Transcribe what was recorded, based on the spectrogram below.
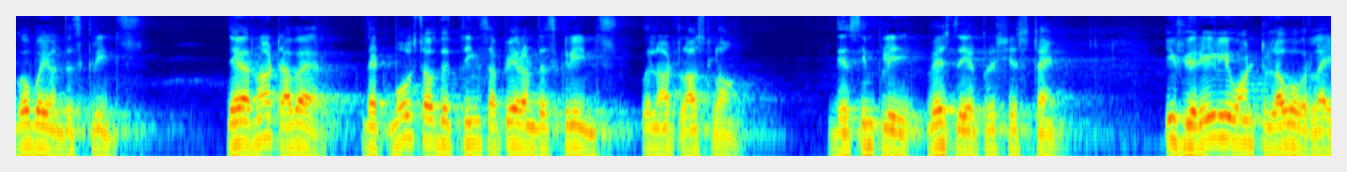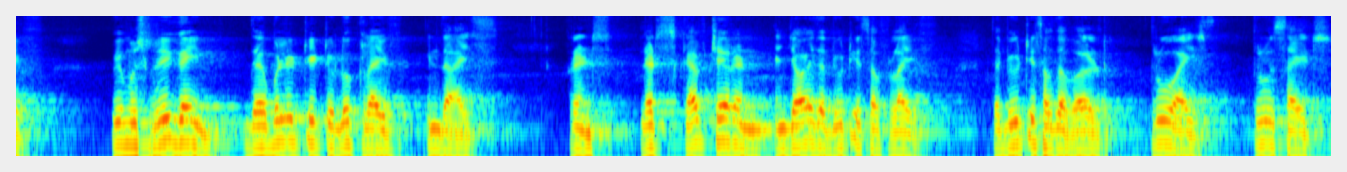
go by on the screens. They are not aware that most of the things appear on the screens will not last long. They simply waste their precious time. If we really want to love our life, we must regain the ability to look life in the eyes. Friends, let's capture and enjoy the beauties of life, the beauties of the world through eyes, through sights,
